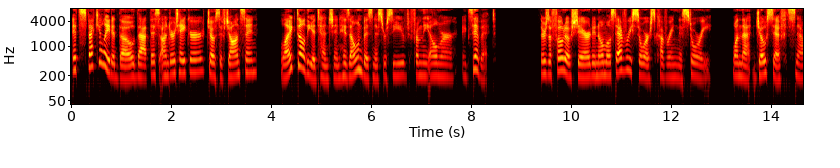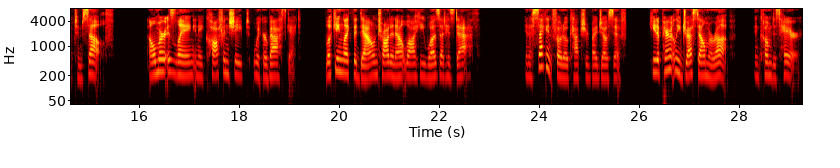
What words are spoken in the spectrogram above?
It's speculated, though, that this undertaker, Joseph Johnson, liked all the attention his own business received from the Elmer exhibit. There's a photo shared in almost every source covering this story, one that Joseph snapped himself. Elmer is laying in a coffin shaped wicker basket, looking like the downtrodden outlaw he was at his death. In a second photo captured by Joseph, he'd apparently dressed Elmer up and combed his hair.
